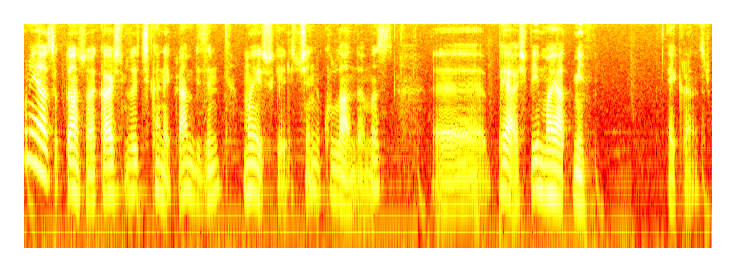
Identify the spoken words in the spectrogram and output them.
Bunu yazdıktan sonra karşımıza çıkan ekran bizim MySQL için kullandığımız e, php myadmin ekranıdır.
